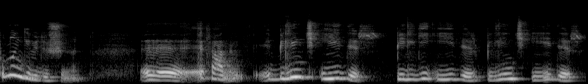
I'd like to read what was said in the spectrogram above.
Bunun gibi düşünün. E, efendim bilinç iyidir, bilgi iyidir, bilinç iyidir.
